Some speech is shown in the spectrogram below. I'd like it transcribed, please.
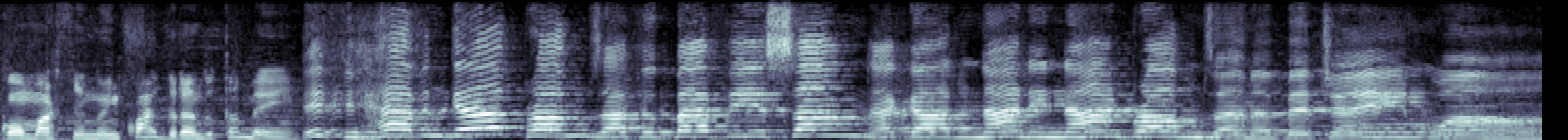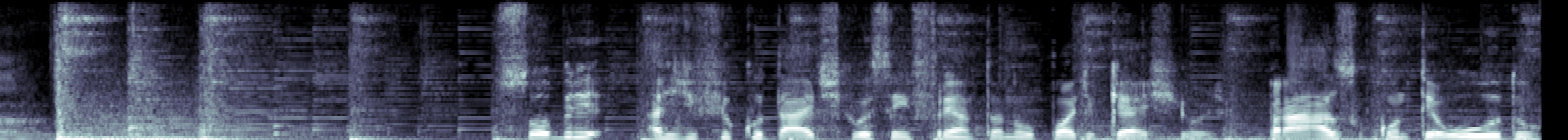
Como assim no enquadrando também. If you haven't got problems, I feel bad for your son. I got 99 problems and a bitch ain't one. Sobre as dificuldades que você enfrenta no podcast hoje. Prazo, conteúdo,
